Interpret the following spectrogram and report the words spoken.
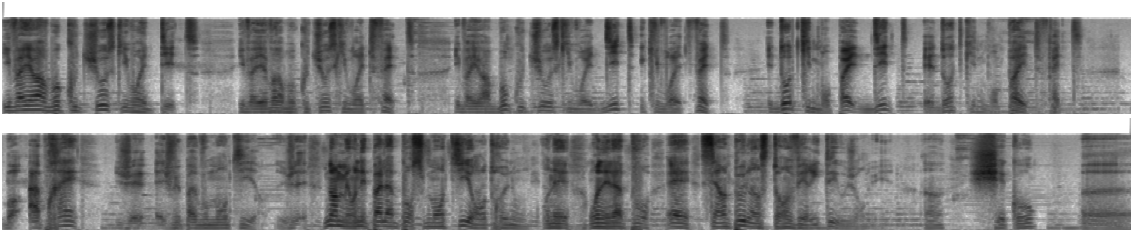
Il va y avoir beaucoup de choses qui vont être dites. Il va y avoir beaucoup de choses qui vont être faites. Il va y avoir beaucoup de choses qui vont être dites et qui vont être faites. Et d'autres qui ne vont pas être dites et d'autres qui ne vont pas être faites. Bon, après, je, je vais pas vous mentir. Non, mais on n'est pas là pour se mentir entre nous. On est, on est là pour... Eh, c'est un peu l'instant vérité aujourd'hui. Hein Sheko, euh...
